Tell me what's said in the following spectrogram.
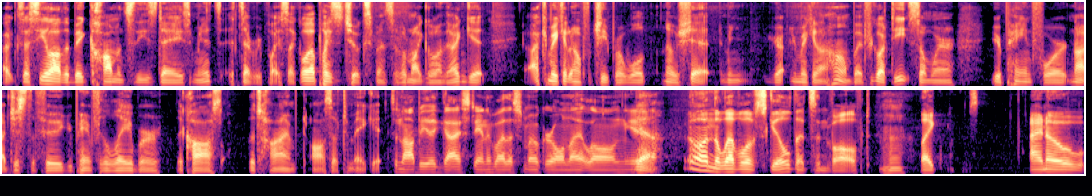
Uh, because I see a lot of the big comments these days. I mean, it's it's every place. Like, oh, that place is too expensive. I'm not going there. I can get, I can make it home for cheaper. Well, no shit. I mean, you're you're making it at home, but if you go out to eat somewhere, you're paying for not just the food. You're paying for the labor, the cost, the time, all that stuff to make it. To not be the guy standing by the smoker all night long. Yeah. Yeah. Well, and the level of skill that's involved. Mm-hmm. Like, I know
